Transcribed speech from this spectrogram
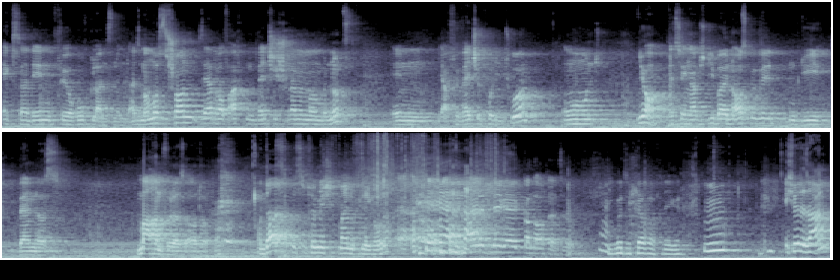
extra den für Hochglanz nimmt. Also man muss schon sehr darauf achten, welche Schwämme man benutzt, in, ja, für welche Politur. Und ja, deswegen habe ich die beiden ausgewählt und die werden das machen für das Auto. Und das ist für mich meine Pflege, oder? Meine Pflege kommt auch dazu. Die gute Körperpflege. Ich würde sagen,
